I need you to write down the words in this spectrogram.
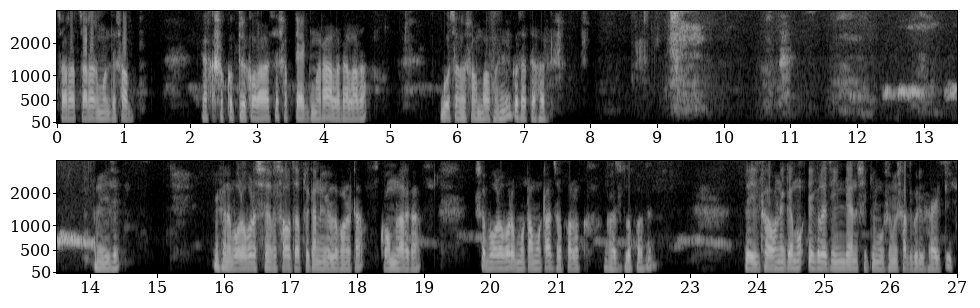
চারা চারার মধ্যে সব একশো করা আছে সব ট্যাগ মারা আলাদা আলাদা। গোছানো সম্ভব হয়নি, গোছাতে হবে এই যে এখানে বড় বড় সাউথ আফ্রিকান ইয়েলো মালটা কমলার গাছ। সব বড় বড় মোটা মোটা ঝোপালো গাছগুলো পাবেন তো এই অনেকে এগুলো হচ্ছে ইন্ডিয়ান সিকিম মৌসুমি সাতগুড়ি ভ্যারাইটিস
